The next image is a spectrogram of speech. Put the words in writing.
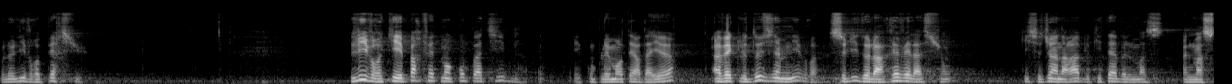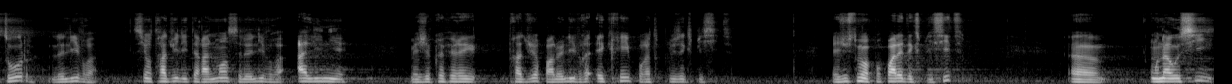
le livre perçu. Livre qui est parfaitement compatible, et complémentaire d'ailleurs, avec le deuxième livre, celui de la révélation, qui se dit en arabe le Kitab al-Mastour, le livre, si on traduit littéralement, c'est le livre aligné. Mais j'ai préféré traduire par le livre écrit pour être plus explicite. Et justement, pour parler d'explicite, euh, on a aussi,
